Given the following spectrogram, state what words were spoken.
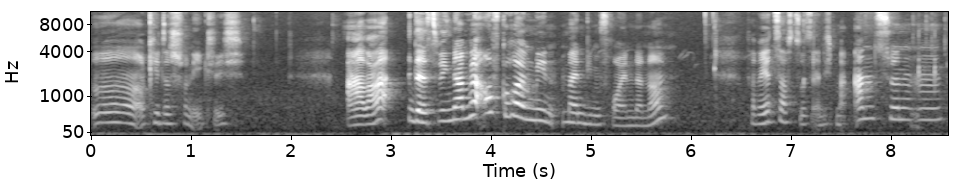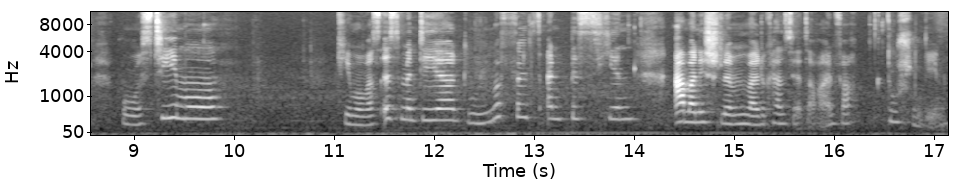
okay, das ist schon eklig. Aber deswegen haben wir aufgeräumt, meine lieben Freunde, ne? Aber jetzt darfst du es endlich mal anzünden. Wo ist Timo? Timo, was ist mit dir? Du müffelst ein bisschen. Aber nicht schlimm, weil du kannst jetzt auch einfach duschen gehen.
